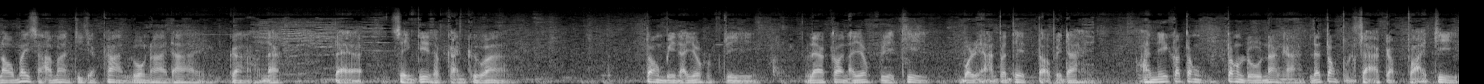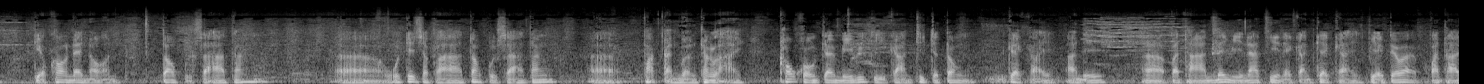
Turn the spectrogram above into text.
เราไม่สามารถที่จะคาดล่วงหน้าได้ก็นะแต่สิ่งที่สำคัญคือว่าต้องมีนายกรัฐมนตรี แล้วก็นายกรัฐมนตรีที่บริหารประเทศต่อไปได้ อันนี้ก็ต้องต้องดูหน้างงาน และต้องปรึกษากับฝ่ายที่เกี่ยวข้องแน่นอน ต้องปรึกษาทั้งวุฒิสภา ต้องปรึกษาทั้งพรรคการเมืองทั้งหลาย เขาคงจะมีวิธีการที่จะต้องแก้ไข อันนี้ประธานไม่มีหน้าที่ในการแก้ไข เพียงแต่ว่าประธาน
